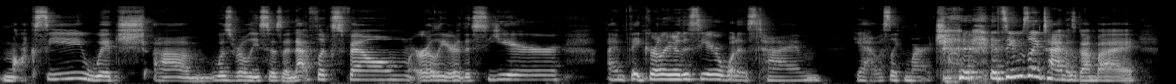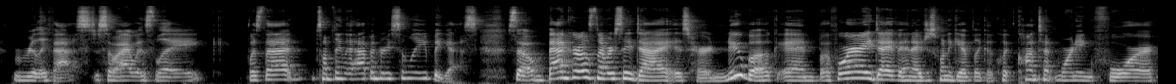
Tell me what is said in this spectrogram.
Moxie, which um, was released as a Netflix film earlier this year. I think earlier this year. What is time? Yeah, it was like March. it seems like time has gone by really fast. So I was like, was that something that happened recently? But yes. So Bad Girls Never Say Die is her new book. And before I dive in, I just want to give like a quick content warning for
